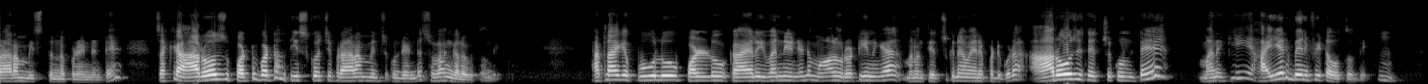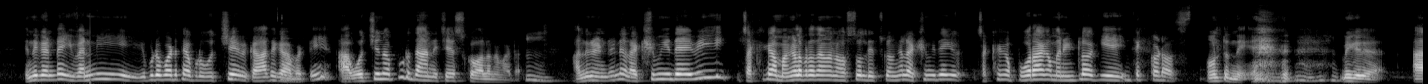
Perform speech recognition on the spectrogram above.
ప్రారంభిస్తున్నప్పుడు ఏంటంటే చక్కగా ఆ రోజు పట్టుబట్టలు తీసుకొచ్చి ప్రారంభించుకుంటే అంటే శుభం కలుగుతుంది. అట్లాగే పూలు పళ్ళు కాయలు ఇవన్నీ ఏంటంటే మామూలుగా రొటీన్గా మనం తెచ్చుకునేమైనప్పటికీ కూడా ఆ రోజు తెచ్చుకుంటే మనకి హయ్యర్ బెనిఫిట్ అవుతుంది. ఎందుకంటే ఇవన్నీ ఇప్పుడు పడితే అప్పుడు వచ్చేవి కాదు కాబట్టి ఆ వచ్చినప్పుడు దాన్ని చేసుకోవాలన్నమాట. ఏంటంటే లక్ష్మీదేవి చక్కగా మంగళప్రదమైన వస్తువులు తెచ్చుకోగా లక్ష్మీదేవి చక్కగా పూరాగా మన ఇంట్లోకి ఇంటికి కూడా ఉంటుంది. మీకు ఆ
